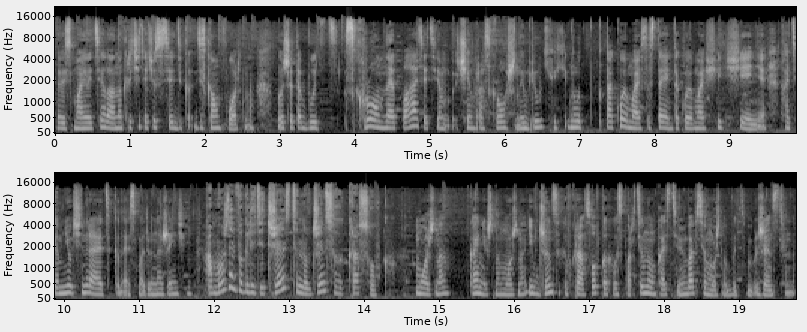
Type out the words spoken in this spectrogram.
То есть мое тело, оно кричит, я чувствую себя дискомфортно. Лучше это будет скромное платье, тем, чем раскрошенные брюки. Ну, вот такое мое состояние, такое мое ощущение. Хотя мне очень нравится, когда я смотрю на женщин. А можно выглядеть женственно в джинсах и кроссовках? Можно. Конечно, можно. И в джинсах, и в кроссовках, и в спортивном костюме. Во всем можно быть женственно.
